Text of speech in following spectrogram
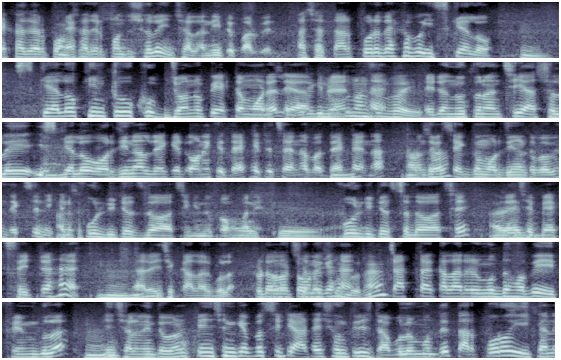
এক হাজার এক পঞ্চাশ হাজার পঞ্চাশ হলে ইনশাল্লাহ নিতে পারবেন। আচ্ছা তারপরে দেখাবো স্কেলো। স্কেলো কিন্তু খুব জনপ্রিয় একটা মডেল আচ্ছা, এটা নতুন এটা নতুন আনছি। আসলে স্কেলো অরিজিনাল র্যাকেট অনেকে দেখাইতে চায় না বা দেখায় না। আমাদের আচ্ছা। কাছে একদম অরিজিনালটা পাবেন দেখছেন? এখানে ফুল ডিটেলস দেওয়া আছে কিন্তু কোম্পানি ফুল ডিটেলসটা দেওয়া আছে। আর এই যে ব্যাক সাইডটা হ্যাঁ? আর এই যে কালারগুলা টোটাল হচ্ছে অনেক হ্যাঁ? হ্যাঁ? চারটা কালারের মধ্যে হবে এই ফ্রেমগুলা। ইনশাআল্লাহ নিতে পারবেন। টেনশন ক্যাপাসিটি আঠাইশ উনত্রিশ ডাবলের মধ্যে। তারপরও এখানে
